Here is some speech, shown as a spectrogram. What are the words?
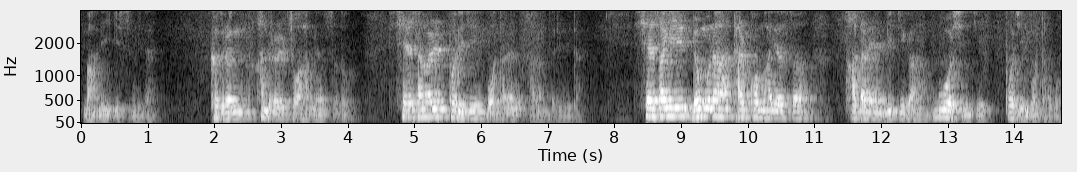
많이 있습니다. 그들은 하늘을 좋아하면서도 세상을 버리지 못하는 사람들입니다. 세상이 너무나 달콤하여서 사단의 미끼가 무엇인지 보지 못하고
